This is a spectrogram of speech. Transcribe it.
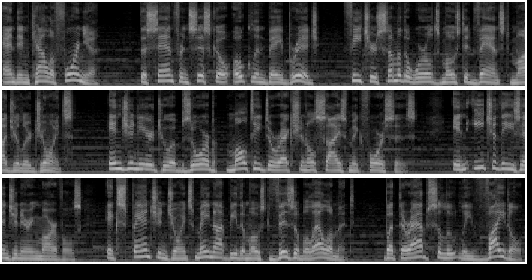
And in California, the San Francisco-Oakland Bay Bridge features some of the world's most advanced modular joints, engineered to absorb multi-directional seismic forces. In each of these engineering marvels, expansion joints may not be the most visible element, but they're absolutely vital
